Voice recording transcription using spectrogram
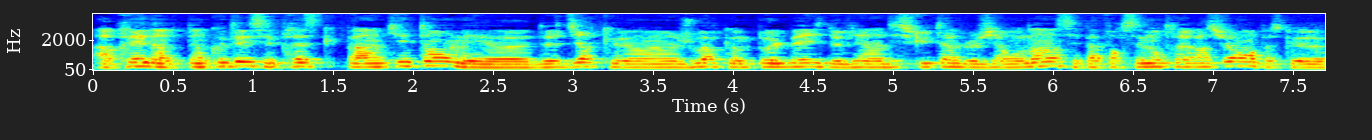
après, d'un côté, c'est presque pas inquiétant, mais euh, de se dire qu'un joueur comme Paul Bass devient indiscutable girondin, c'est pas forcément très rassurant parce que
